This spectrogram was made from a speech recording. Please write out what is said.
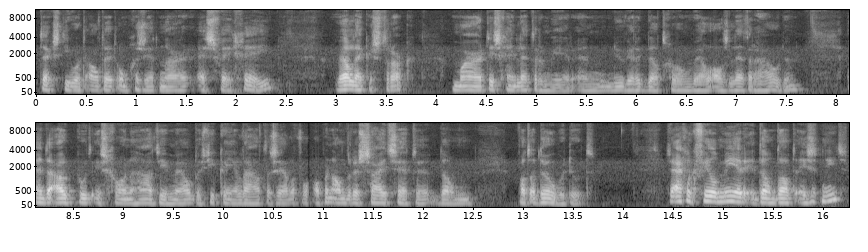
tekst die wordt altijd omgezet naar SVG. Wel lekker strak, maar het is geen letter meer. En nu wil ik dat gewoon wel als letter houden. En de output is gewoon HTML, dus die kun je later zelf op een andere site zetten dan wat Adobe doet. Dus eigenlijk veel meer dan dat is het niet.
